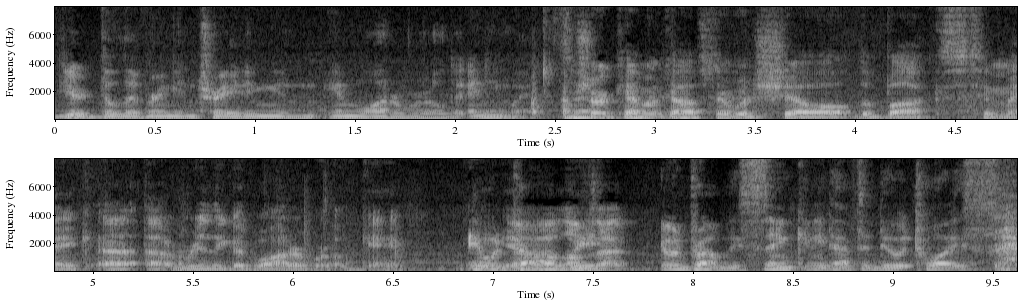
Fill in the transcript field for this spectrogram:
you're delivering and trading in, in Waterworld anyway. I'm sure Kevin Costner would shell the bucks to make a, a really good Waterworld game. It would yeah, probably I love that. it would probably sink, and you'd have to do it twice.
